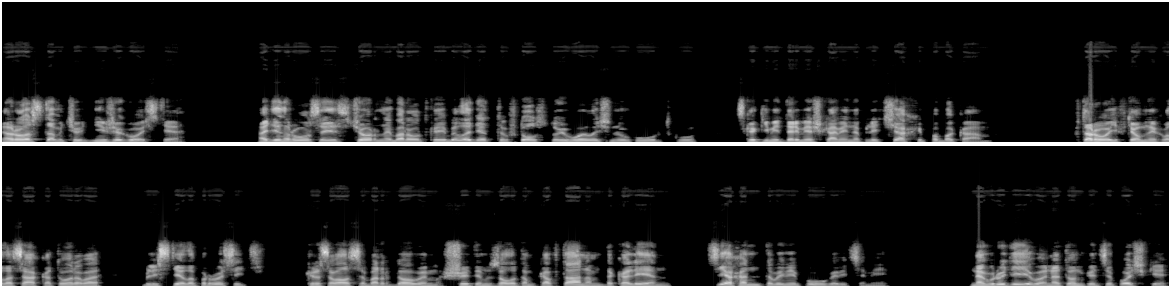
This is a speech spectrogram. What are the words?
Ростом чуть ниже гостя. Один русый с черной бородкой был одет в толстую войлочную куртку с какими-то ремешками на плечах и по бокам. Второй, в темных волосах которого блестела просить, красовался бордовым, сшитым золотом кафтаном до колен с яхонтовыми пуговицами. На груди его на тонкой цепочке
